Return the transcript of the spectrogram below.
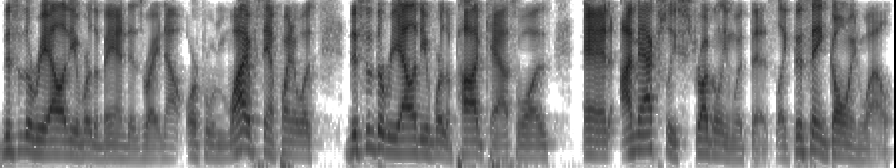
this is the reality of where the band is right now. Or from my standpoint, it was this is the reality of where the podcast was, and I'm actually struggling with this. Like this ain't going well.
